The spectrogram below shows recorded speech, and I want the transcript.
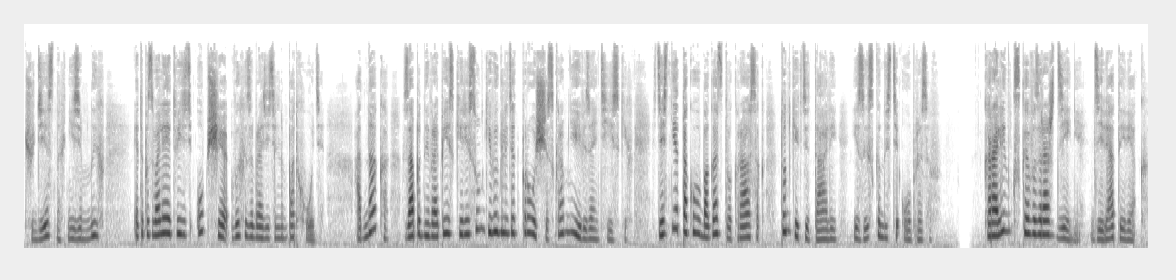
чудесных, неземных. Это позволяет видеть общее в их изобразительном подходе — Однако западноевропейские рисунки выглядят проще, скромнее византийских. Здесь нет такого богатства красок, тонких деталей, изысканности образов. Каролингское возрождение, IX век.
